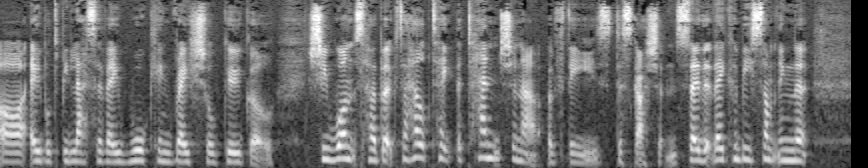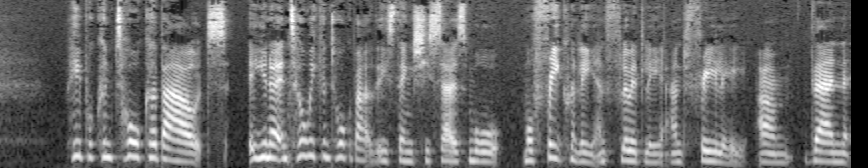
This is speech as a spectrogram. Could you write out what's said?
are able to be less of a walking racial Google. She wants her book to help take the tension out of these discussions so that they can be something that people can talk about. You know, until we can talk about these things, she says more more frequently and fluidly and freely, um, then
